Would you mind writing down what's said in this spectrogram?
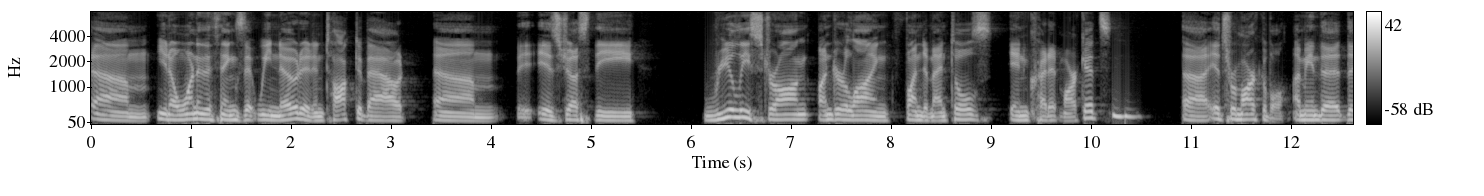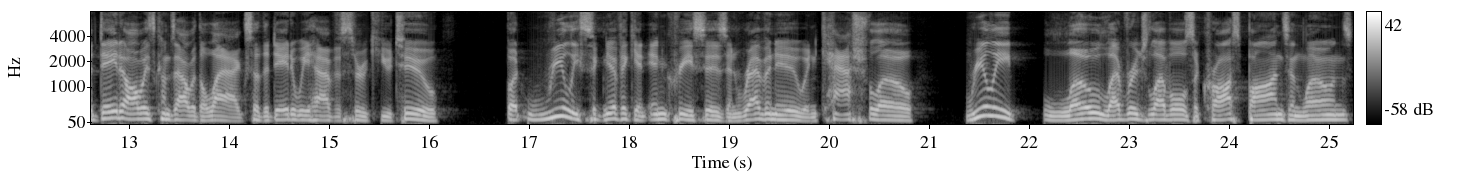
um, you know one of the things that we noted and talked about um, is just the really strong underlying fundamentals in credit markets. Mm-hmm. Uh, it's remarkable. I mean, the the data always comes out with a lag. So the data we have is through Q2, but really significant increases in revenue and cash flow, really low leverage levels across bonds and loans.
